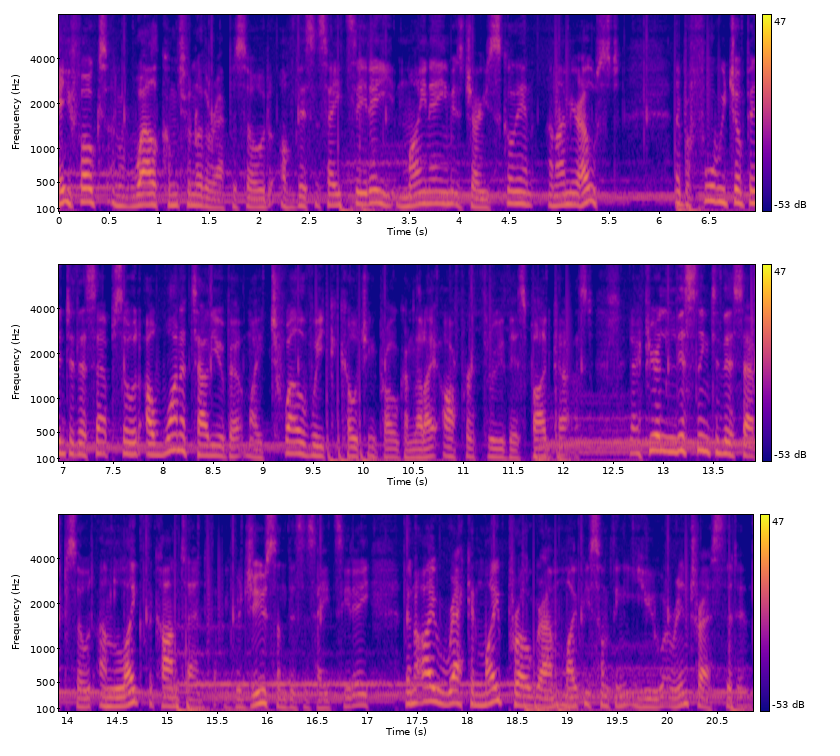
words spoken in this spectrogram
Hey, folks, and welcome to another episode of This Is HCD. My name is Gerry Scullion, and I'm your host. Now, before we jump into this episode, I want to tell you about my 12 week coaching program that I offer through this podcast. Now, if you're listening to this episode and like the content that we produce on This Is HCD, then I reckon my program might be something you are interested in.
